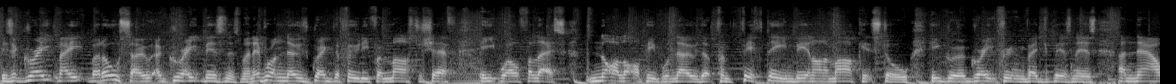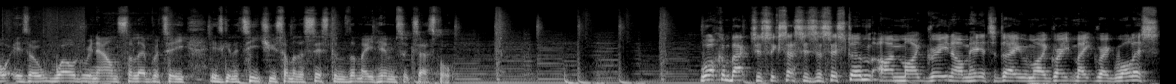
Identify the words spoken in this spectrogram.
He's a great mate, but also a great businessman. Everyone knows Gregg the foodie from MasterChef Eat Well for Less. Not a lot of people know that from 15 being on a market stall, he grew a great fruit and veg business and now is a world renowned celebrity. He's going to teach you some of the systems that made him successful. Welcome back to Success is a System. I'm Mike Green. I'm here today with my great mate Gregg Wallace.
